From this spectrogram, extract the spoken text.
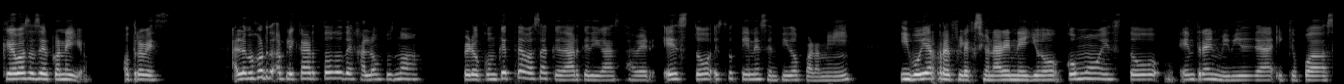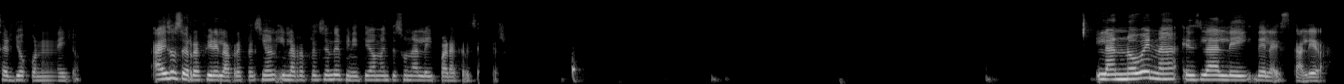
¿Qué vas a hacer con ello? Otra vez. A lo mejor aplicar todo de jalón, pues no pero ¿con qué te vas a quedar que digas, a ver, esto, esto tiene sentido para mí y voy a reflexionar en ello, cómo esto entra en mi vida y qué puedo hacer yo con ello? A eso se refiere la reflexión y la reflexión definitivamente es una ley para crecer. La novena es la ley de la escalera.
